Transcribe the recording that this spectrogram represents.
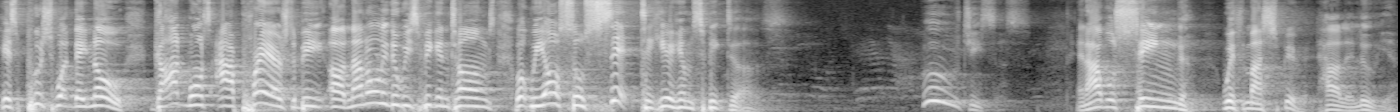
is push what they know. God wants our prayers to be uh, not only do we speak in tongues, but we also sit to hear Him speak to us. Ooh, Jesus. And I will sing with my spirit. Hallelujah.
